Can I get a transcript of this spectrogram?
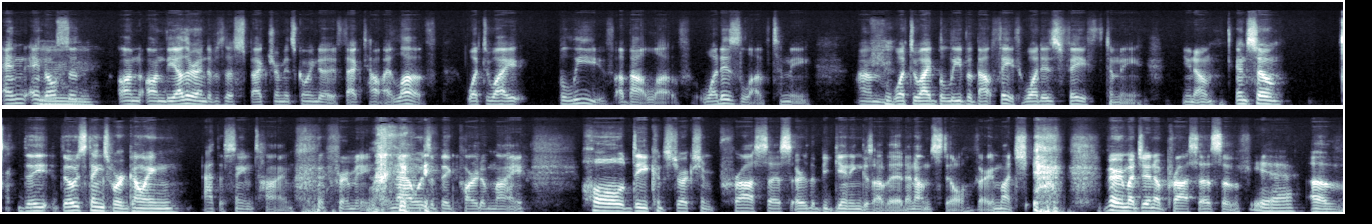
and and mm. also on on the other end of the spectrum it's going to affect how i love. What do i believe about love? What is love to me? Um, what do i believe about faith? What is faith to me? You know? And so the those things were going at the same time for me. And that was a big part of my whole deconstruction process or the beginnings of it. And i'm still very much very much in a process of yeah. of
